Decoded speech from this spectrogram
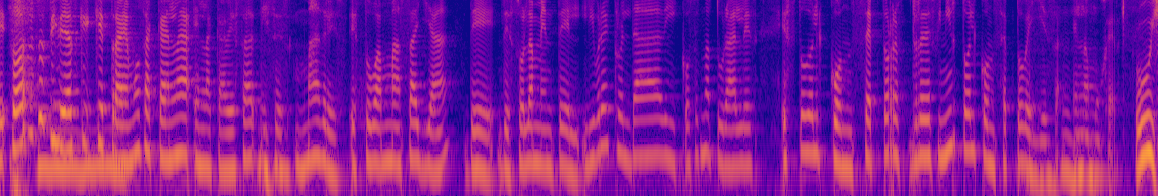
eh, todas esas ideas que, que, traemos acá en la, en la cabeza, dices, madres, esto va más allá de, de, solamente el libre de crueldad y cosas naturales, es todo el concepto, re, redefinir todo el concepto belleza uh -huh. en la mujer. Uy,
